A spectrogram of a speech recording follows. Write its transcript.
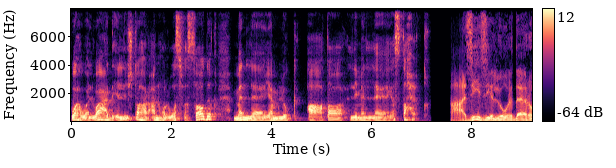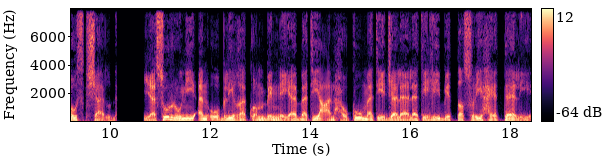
وهو الوعد اللي اشتهر عنه الوصف الصادق من لا يملك أعطى لمن لا يستحق عزيزي اللورد روثشايلد يسرني أن أبلغكم بالنيابة عن حكومة جلالته بالتصريح التالي.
